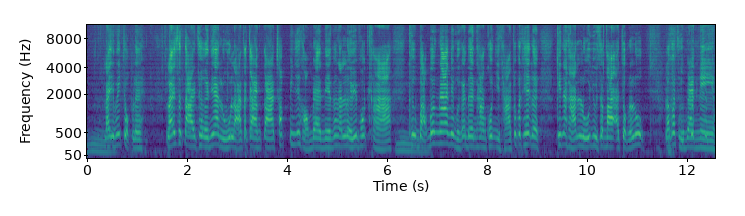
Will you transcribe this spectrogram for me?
อืมไลฟ์ยังไม่จบเลย ไลฟ์สไตล์เธอเนี่ยหรูหราตะการตาช้อปปิ้งใช้ของแบรนด์เนมทั้งนั้นเลยพี่พศขา คือแบบเบื้องหน้าเนี่ยเหมือนกับเดินทางคนอิจฉาทุกประเทศเลย กินอาหารหรูอยู่สบายอะจบแล้วลูก แล้วก็ถือแบรนด์เนม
